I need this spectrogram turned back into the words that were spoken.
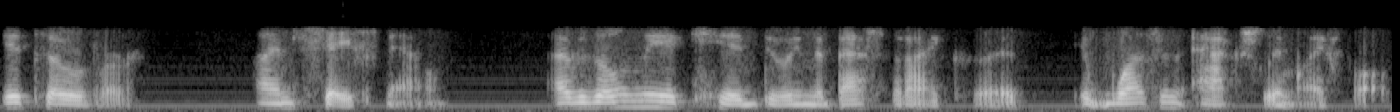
it's over. I'm safe now. I was only a kid doing the best that I could. It wasn't actually my fault,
